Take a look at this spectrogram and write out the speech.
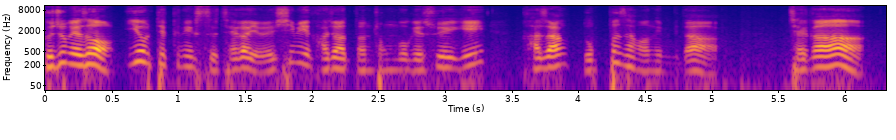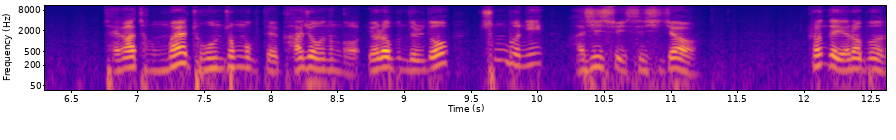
그 중에서 이오테크닉스 제가 열심히 가져왔던 종목의 수익이 가장 높은 상황입니다. 제가 제가 정말 좋은 종목들 가져오는 거 여러분들도 충분히 아실 수 있으시죠? 그런데 여러분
